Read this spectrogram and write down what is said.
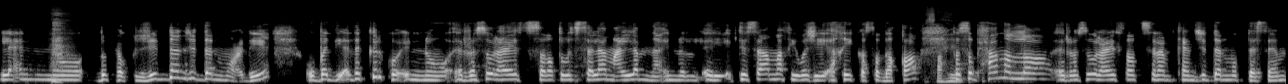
لأنه الضحك جدا جدا معدي. وبدي أذكركم إنه الرسول عليه الصلاة والسلام علمنا إنه الابتسامة في وجه أخيك صدقة صحيح. فسبحان الله الرسول عليه الصلاة والسلام كان جدا مبتسم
